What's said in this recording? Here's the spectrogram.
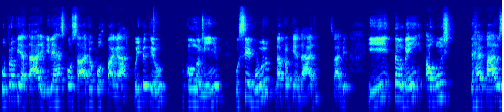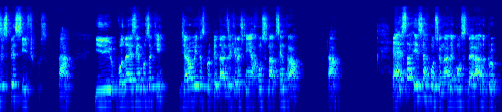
O proprietário ele é responsável por pagar o IPTU, o condomínio, o seguro da propriedade, sabe? E também alguns reparos específicos, tá? E vou dar exemplos aqui geralmente as propriedades aqui elas têm ar-condicionado central, tá? Essa, esse ar-condicionado é considerado pro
